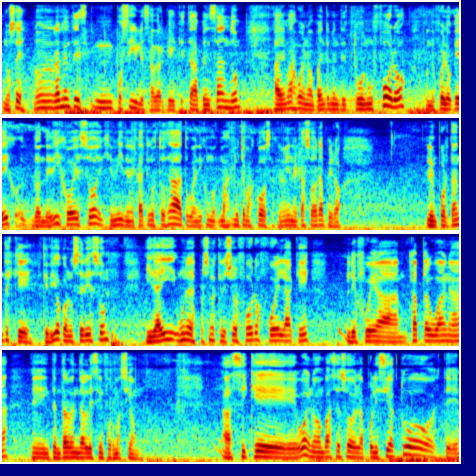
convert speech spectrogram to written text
no, sé, no, realmente es imposible saber qué, estaba pensando. Además, bueno, aparentemente estuvo en un foro donde fue lo que dijo, donde dijo eso. Dije, miren, acá tengo estos datos, bueno, dijo muchas más cosas que no viene el caso ahora, pero lo importante es que, que dio a conocer eso y de ahí una de las personas que leyó el foro fue la que le fue a Capital One a eh, intentar venderle esa información. Así que bueno, en base a eso la policía actuó, este,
